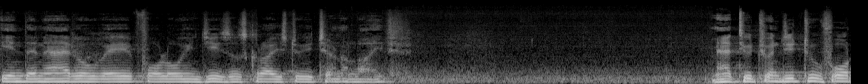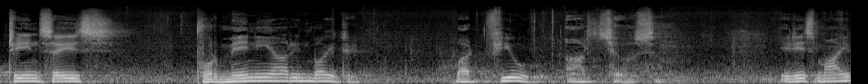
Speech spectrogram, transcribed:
in the narrow way, following Jesus Christ to eternal life. Matthew 22 14 says, For many are invited, but few are chosen. It is my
